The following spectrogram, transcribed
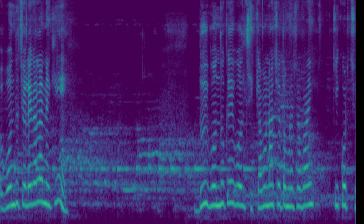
ও বন্ধু চলে গেল নাকি? দুই বন্ধুকেই বলছি, কেমন আছো তোমরা সবাই? কি করছ?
